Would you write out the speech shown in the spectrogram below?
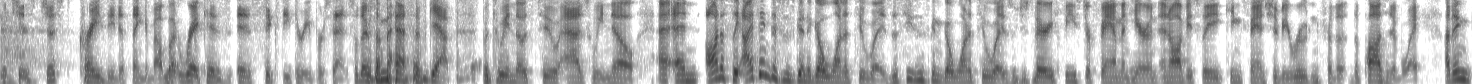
Which is just crazy to think about. But Rick is is 63%. So there's a massive gap between those two, as we know. And, and honestly, I think this is going to go one of two ways. This season's going to go one of two ways, which is very feast or famine here. And, and obviously, Kings fans should be rooting for the, the positive way. I think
